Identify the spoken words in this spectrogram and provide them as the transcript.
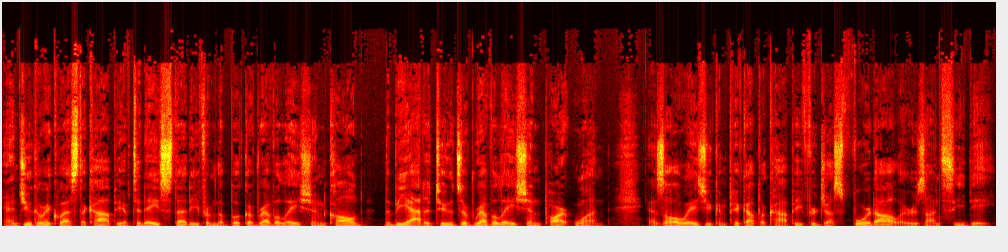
And you can request a copy of today's study from the book of Revelation called The Beatitudes of Revelation, Part 1. As always, you can pick up a copy for just $4 on CD.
